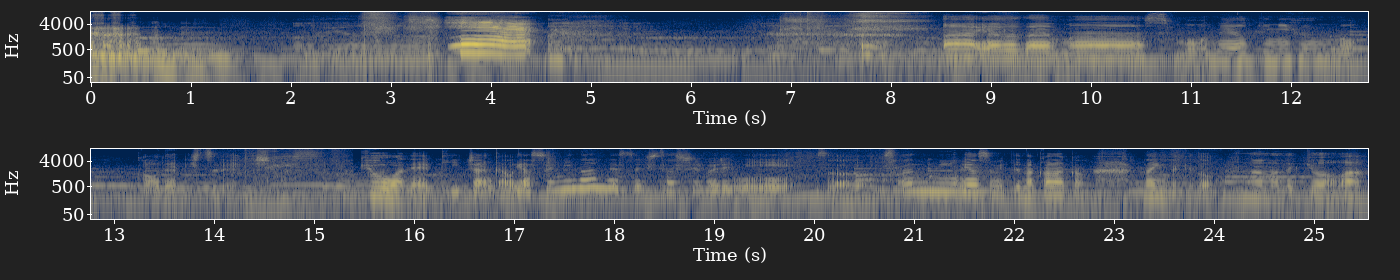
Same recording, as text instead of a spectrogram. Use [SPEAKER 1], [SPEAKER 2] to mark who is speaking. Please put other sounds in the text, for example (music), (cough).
[SPEAKER 1] おはようございます。もう寝起き2分の顔で失礼いたします。今日はねピーちゃんがお休みなんです。久しぶりに。そう3人お休みってなかなかないんだけど。なので今日は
